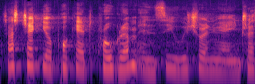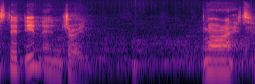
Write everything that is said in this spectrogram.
Just check your pocket program and see which one you are interested in and join. All right.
